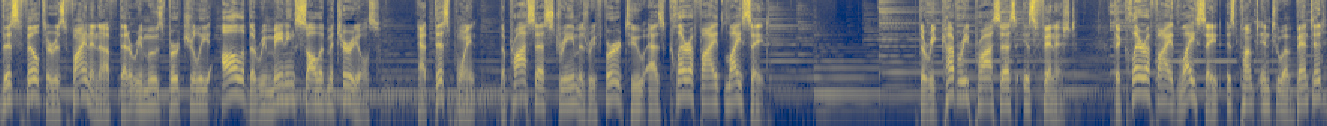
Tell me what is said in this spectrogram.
This filter is fine enough that it removes virtually all of the remaining solid materials. At this point, the process stream is referred to as clarified lysate. The recovery process is finished. The clarified lysate is pumped into a vented,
